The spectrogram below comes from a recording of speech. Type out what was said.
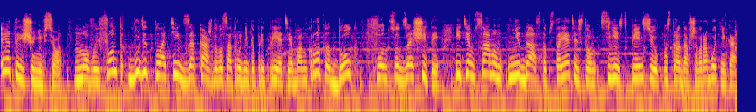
это еще не все. Новый фонд будет платить за каждого сотрудника предприятия банкрота долг в фонд соцзащиты и тем самым не даст обстоятельствам съесть пенсию пострадавшего работника.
